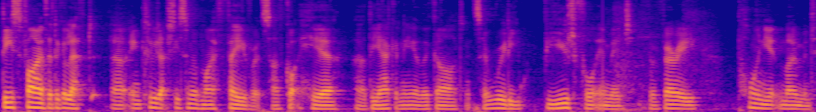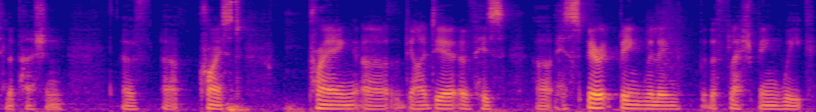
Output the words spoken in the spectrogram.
These five that are left uh, include actually some of my favourites. I've got here uh, the agony of the garden. It's a really beautiful image of a very poignant moment in the Passion of uh, Christ praying uh, the idea of his, uh, his spirit being willing but the flesh being weak,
